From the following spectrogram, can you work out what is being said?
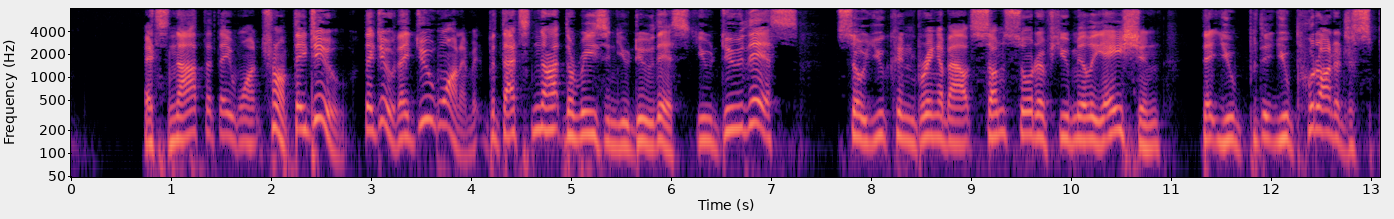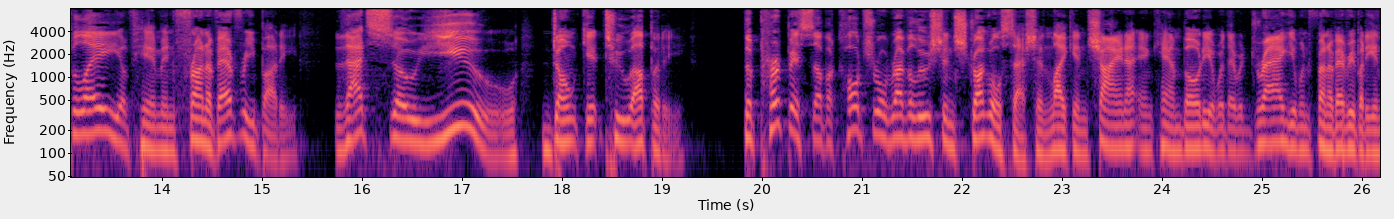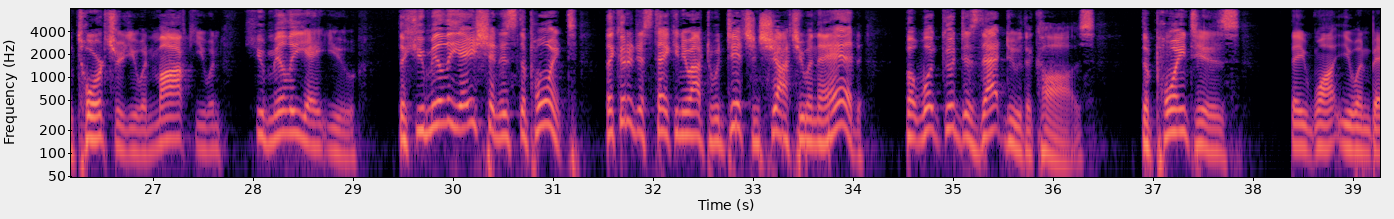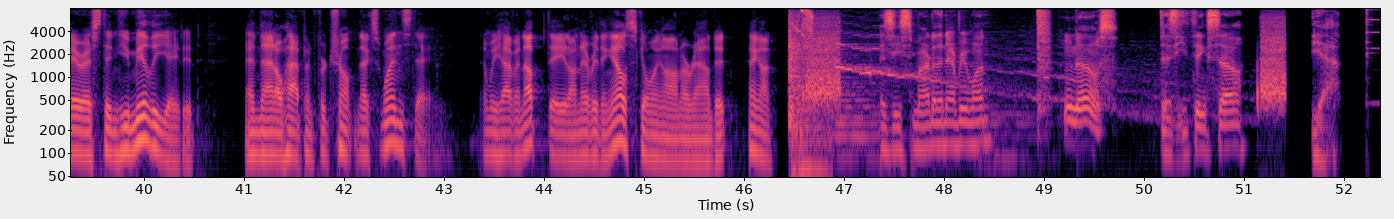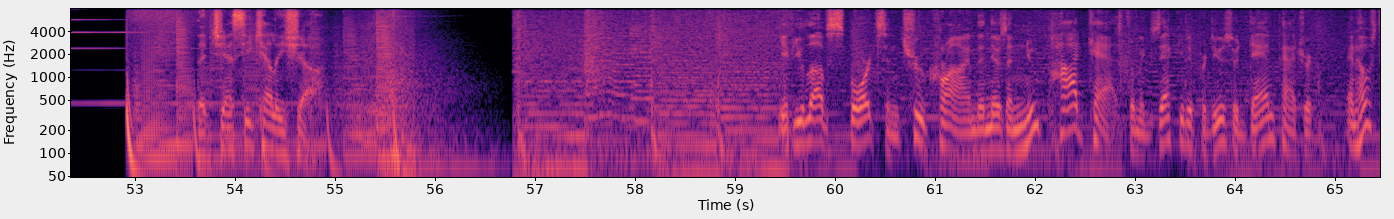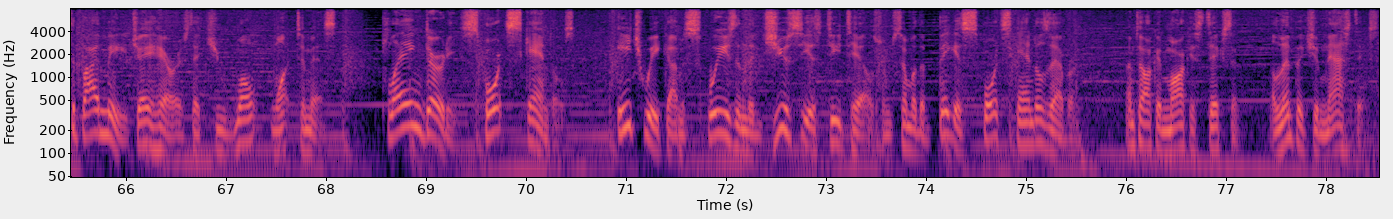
It's not that they want Trump. They do. They do. They do want him. But that's not the reason you do this. You do this so you can bring about some sort of humiliation that you, that you put on a display of him in front of everybody that's so you don't get too uppity. The purpose of a cultural revolution struggle session, like in China and Cambodia, where they would drag you in front of everybody and torture you and mock you and humiliate you. The humiliation is the point. They could have just taken you out to a ditch and shot you in the head. But what good does that do the cause? The point is they want you embarrassed and humiliated. And that'll happen for Trump next Wednesday and we have an update on everything else going on around it. Hang on. Is he smarter than everyone? Who knows? Does he think so? Yeah. The Jesse Kelly Show. If you love sports and true crime, then there's a new podcast from executive producer Dan Patrick and hosted by me, Jay Harris, that you won't want to miss. Playing Dirty Sports Scandals. Each week, I'm squeezing the juiciest details from some of the biggest sports scandals ever. I'm talking Marcus Dixon, Olympic gymnastics,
